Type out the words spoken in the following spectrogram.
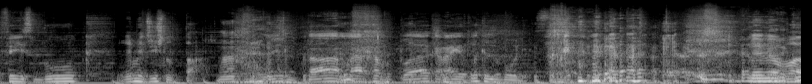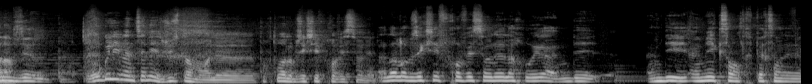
فيسبوك. غير ما تجيش للدار. ما تجيش للدار الله يرحم باك كنعيط لك البولي مي مي فوالا. وقول لنا أنت جوستومون بور توا لوبجيكتيف بروفيسيونيل أنا لوبجيكتيف بروفيسيونيل أخويا عندي عندي ان ميكس اونتر بيرسونيل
